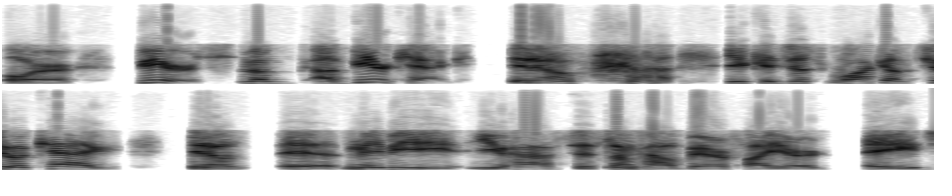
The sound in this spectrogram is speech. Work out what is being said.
or beers, a, a beer keg. You know, you could just walk up to a keg you know, it, maybe you have to somehow verify your age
